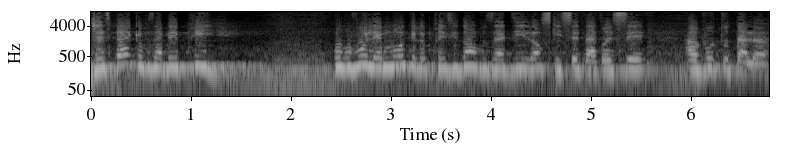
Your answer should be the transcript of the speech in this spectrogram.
J'espère que vous avez pris pour vous les mots que le président vous a dit lorsqu'il s'est adressé à vous tout à l'heure.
